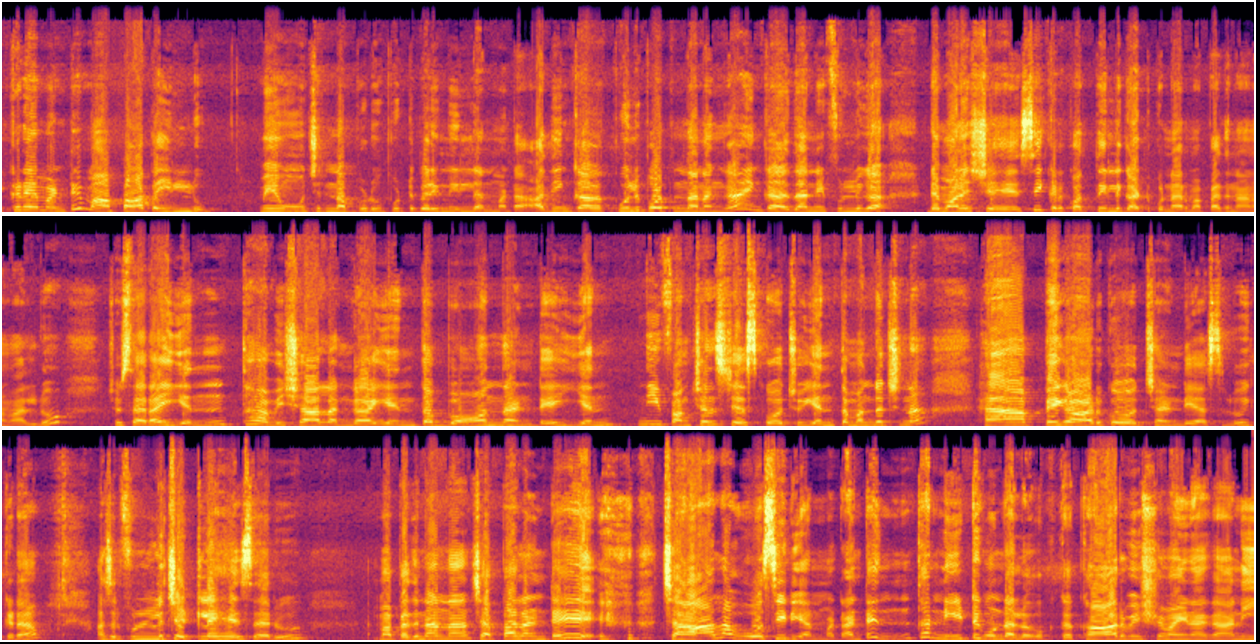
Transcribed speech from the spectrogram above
ఇక్కడేమంటే మా పాత ఇల్లు. మేము చిన్నప్పుడు పుట్టి పెరిగిన ఇల్లు అనమాట అది ఇంకా కూలిపోతుంది అనగా ఇంకా దాన్ని ఫుల్గా డెమాలిష్ చేసేసి ఇక్కడ కొత్త ఇల్లు కట్టుకున్నారు మా పెదనాన్న వాళ్ళు. చూసారా ఎంత విశాలంగా ఎంత బాగుందంటే ఎన్ని ఫంక్షన్స్ చేసుకోవచ్చు ఎంతమంది వచ్చినా హ్యాపీగా ఆడుకోవచ్చు అండి అసలు ఇక్కడ. అసలు ఫుల్ చెట్లు వేసేసారు మా పెదనాన్న చెప్పాలంటే చాలా ఓసిడి అనమాట అంటే ఎంత నీట్గా ఉండాలో ఒక కార్ విషయమైనా కానీ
